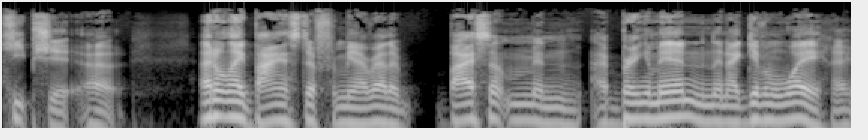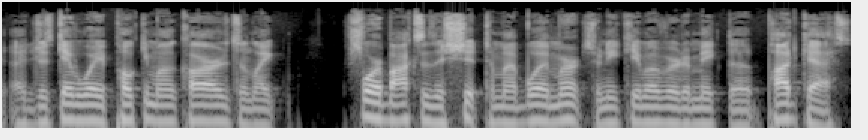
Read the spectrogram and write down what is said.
keep shit. Uh, I don't like buying stuff for me. I'd rather buy something and I bring them in and then I give them away. I, I just gave away Pokemon cards and like four boxes of shit to my boy Merch when he came over to make the podcast.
